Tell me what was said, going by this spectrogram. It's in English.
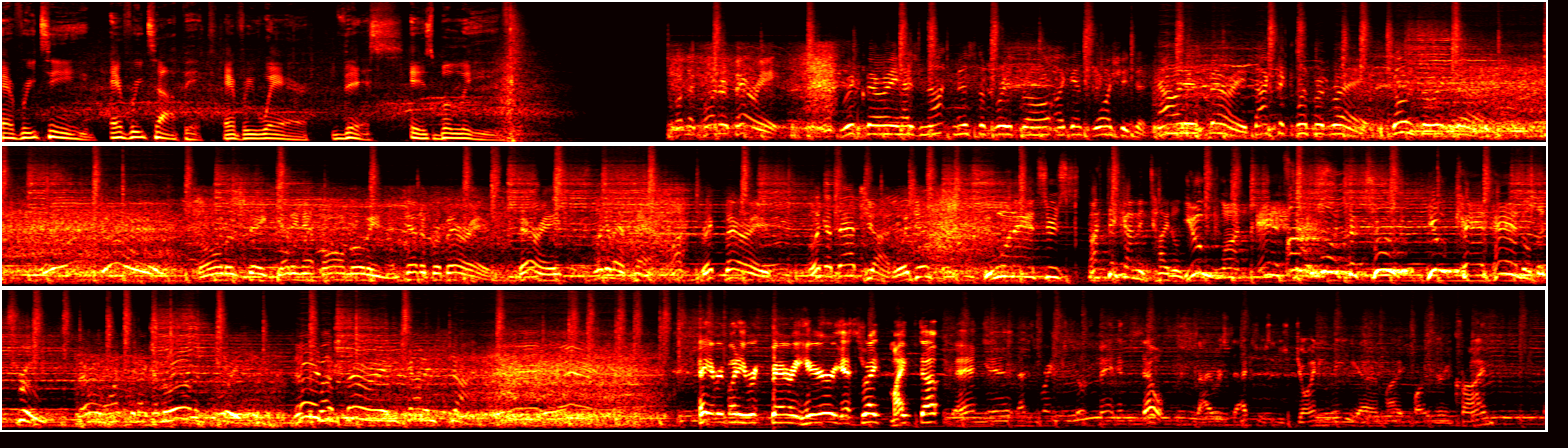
Every team, every topic, everywhere. This is Bleav. From the corner, Barry. Rick Barry has not missed a free throw against Washington. Now it is Barry. Back to Clifford Ray. Goes to Rick Barry. Golden State getting that ball moving. Intended for Barry. Barry, look at that pass. Rick Barry. Look at that shot, would you? You want answers? I think I'm entitled. You want answers? I want the truth. You can't handle the truth. Barry wants to make a move and three. There's a Barry. He's got his shot. Hey everybody, Rick Barry here. Yes, right, mic'd up, and yeah, that's right, the Surf Man himself, Cyrus Saatsaz, is joining me, uh, my partner in crime,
